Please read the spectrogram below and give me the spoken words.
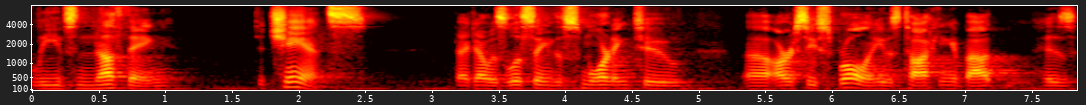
leaves nothing to chance. In fact, I was listening this morning to uh, R.C. Sproul, and he was talking about his,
